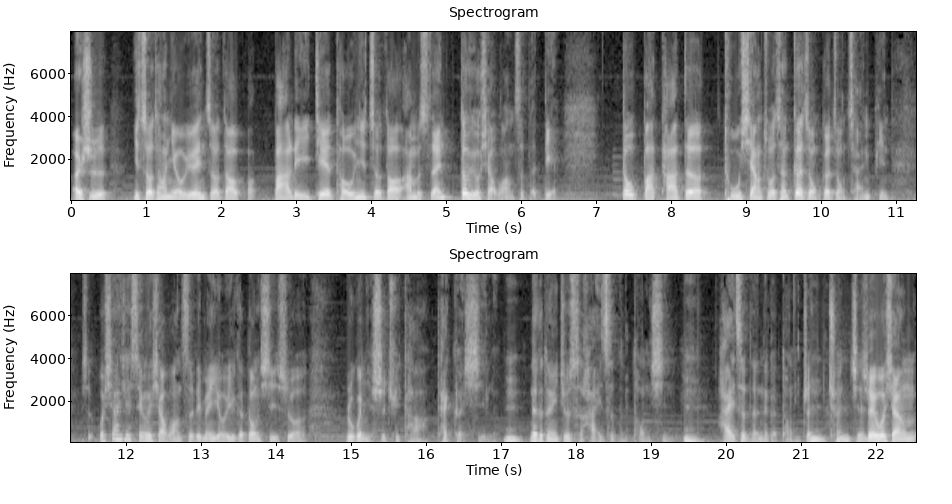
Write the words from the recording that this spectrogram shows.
而是你走到纽约，你走到巴巴黎街头，你走到阿姆斯特丹，都有《小王子》的店，都把它的图像做成各种各种产品。是我相信是因为《小王子》里面有一个东西说，如果你失去他，太可惜了。嗯，那个东西就是孩子的童心，嗯，孩子的那个童真、纯真。所以我想，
